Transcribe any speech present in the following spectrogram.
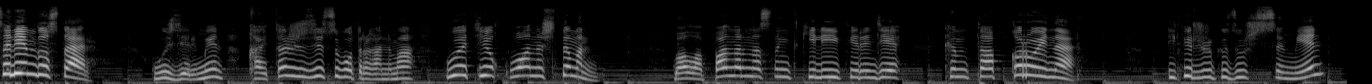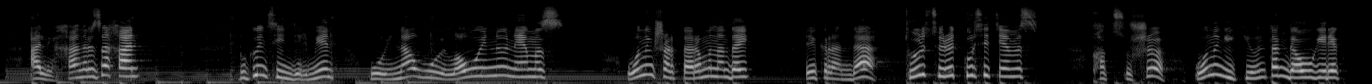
сәлем достар. Өздерімен қайта жүздесіп отырғаныма өте қуаныштымын. Балапан арнасының тікелей эфирінде кім тапқыр ойыны? Эфир жүргізушісі мен әлихан рзахан бүгін сендермен ойна ойлау ойынын ойнаймыз оның шарттары мынандай. Экранда төрт сурет көрсетеміз. Қатысушы оның екеуін таңдауы керек.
